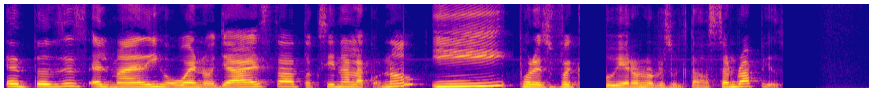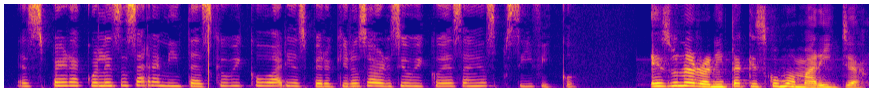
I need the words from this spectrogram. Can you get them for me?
Entonces el MAE dijo, bueno, ya esta toxina la conozco y por eso fue que tuvieron los resultados tan rápidos. Espera, ¿cuál es esa ranita? Es que ubico varias, pero quiero saber si ubico esa en específico. Es una ranita que es como amarilla,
